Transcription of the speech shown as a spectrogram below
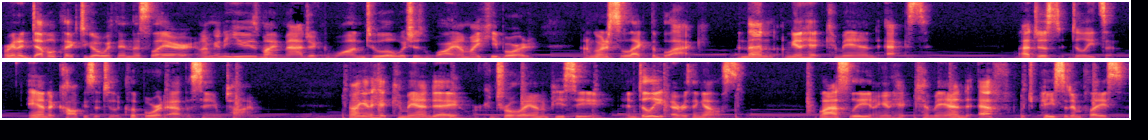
We're gonna double click to go within this layer, and I'm gonna use my magic wand tool, which is Y on my keyboard. I'm going to select the black, and then I'm gonna hit Command X. That just deletes it, and it copies it to the clipboard at the same time. Now I'm gonna hit Command A, or Control A on a PC, and delete everything else. Lastly, I'm gonna hit Command F, which pastes it in place.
